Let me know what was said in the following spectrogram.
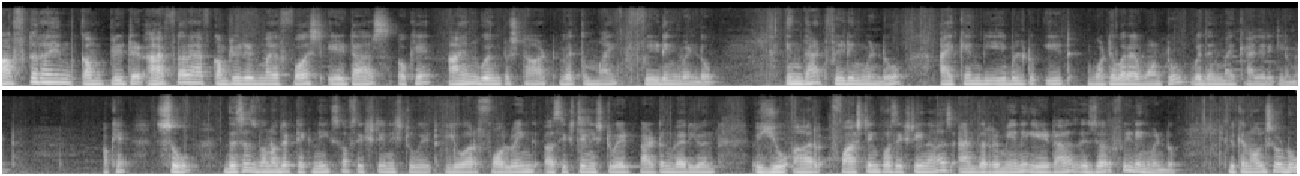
after i am completed after i have completed my first 8 hours okay i am going to start with my feeding window in that feeding window i can be able to eat whatever i want to within my caloric limit okay so this is one of the techniques of 16 is to 8 you are following a 16 is to 8 pattern where you you are fasting for 16 hours and the remaining 8 hours is your feeding window you can also do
